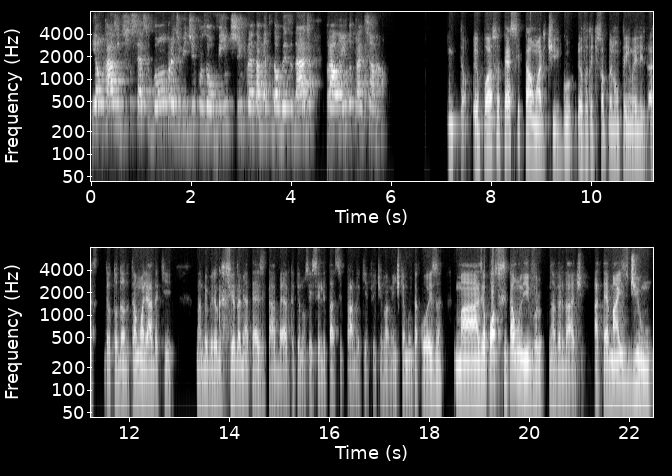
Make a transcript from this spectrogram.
e é um caso de sucesso bom para dividir com os ouvintes de enfrentamento da obesidade para além do tradicional. Então, eu posso até citar um artigo, eu vou ter que só, eu não tenho ele, eu estou dando até uma olhada aqui, na bibliografia da minha tese está aberta, que eu não sei se ele está citado aqui efetivamente, que é muita coisa, mas eu posso citar um livro, na verdade, até mais de um,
